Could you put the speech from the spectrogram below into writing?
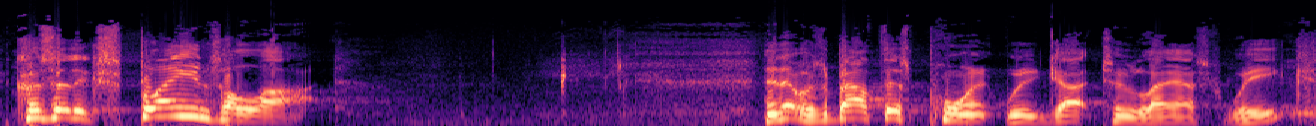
because it explains a lot. And it was about this point we got to last week.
